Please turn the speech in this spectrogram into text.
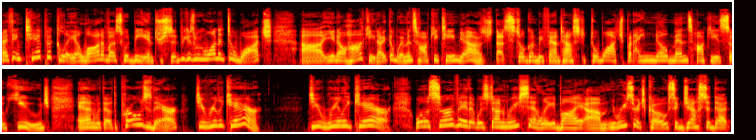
I think typically a lot of us would be interested because we wanted to watch, uh, you know, hockey night, the women's hockey team. Yeah, that's still going to be fantastic to watch. But I know men's hockey is so huge. And without the pros there, do you really care? Do you really care? Well, a survey that was done recently by um, Research Co. suggested that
